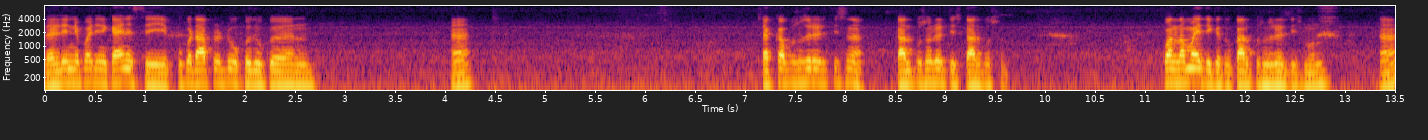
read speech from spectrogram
रडीने पडीने काय नसते फुकट आपलं डोकं दुखन. हां? सकाळपासून रडतीस ना? कालपासून रडतीस कालपासून? कोणाला माहिती आहे का तू कालपासून रडतीस म्हणून? हां?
